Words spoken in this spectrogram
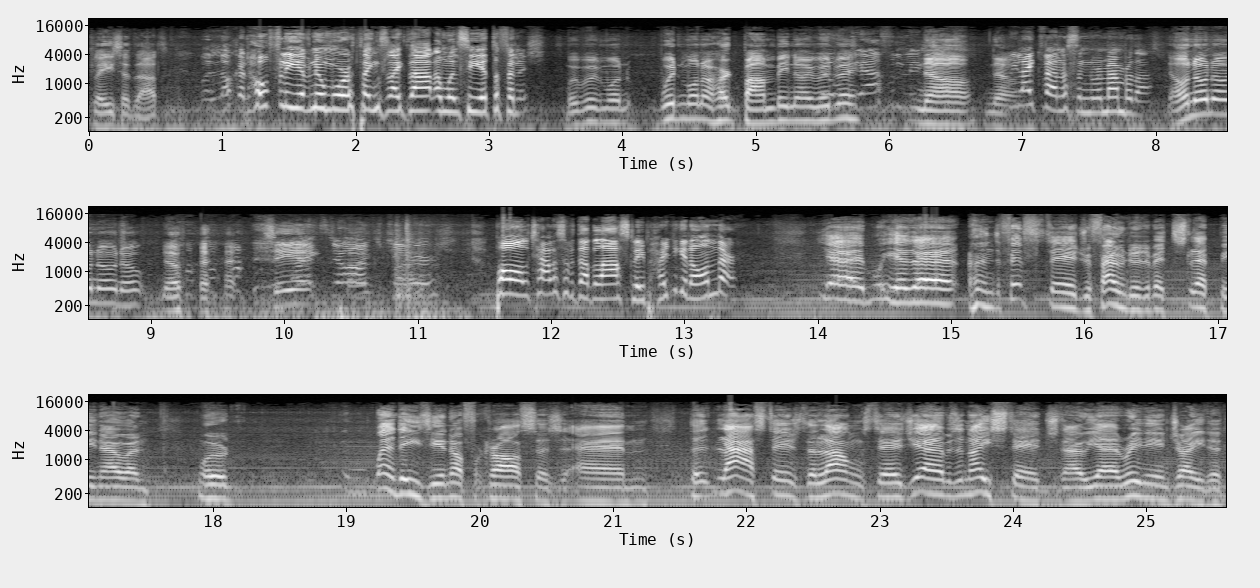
pleased at that. Well, look at hopefully you have no more things like that, and we'll see you at the finish. We wouldn't want, wouldn't want to hurt Bambi now, would we? definitely No, no. We like venison. Remember that. No, no, no, no, no, no. see you. Thanks, John. Cheers. Paul, tell us about that last loop. How did you get on there? Yeah, we had uh, in the fifth stage. We found it a bit slippy now, and we went easy enough across it. Um, the last stage, the long stage, yeah, it was a nice stage. Now, yeah, really enjoyed it.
